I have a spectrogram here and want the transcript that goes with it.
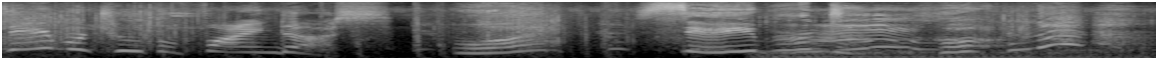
Sabretooth will find us. What? Sabretooth?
